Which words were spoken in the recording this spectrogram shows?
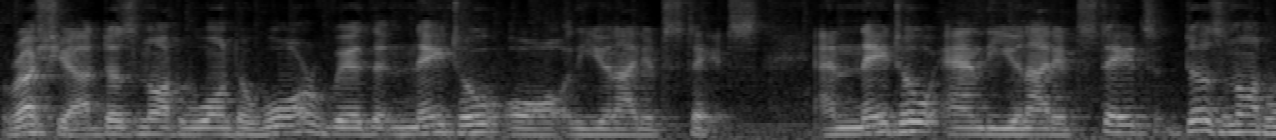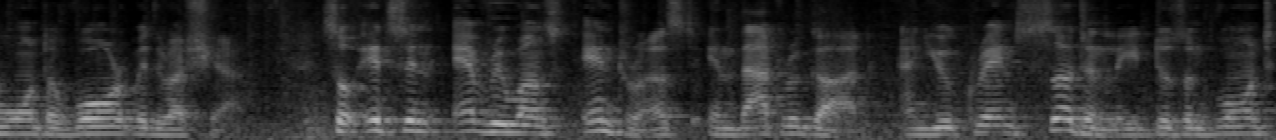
Russia does not want a war with NATO or the United States, and NATO and the United States does not want a war with Russia. So it's in everyone's interest in that regard, and Ukraine certainly doesn't want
